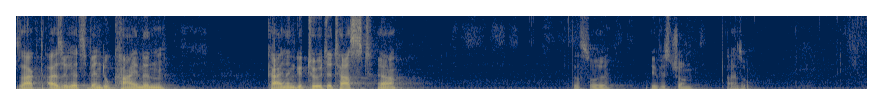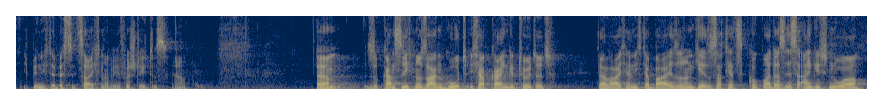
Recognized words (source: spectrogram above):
sagt, also jetzt, wenn du keinen, keinen getötet hast, ja, das soll, ihr wisst schon, also ich bin nicht der beste Zeichner, aber ihr versteht es, ja. Ähm, so kannst nicht nur sagen, gut, ich habe keinen getötet, da war ich ja nicht dabei, sondern Jesus sagt jetzt, guck mal, das ist eigentlich nur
